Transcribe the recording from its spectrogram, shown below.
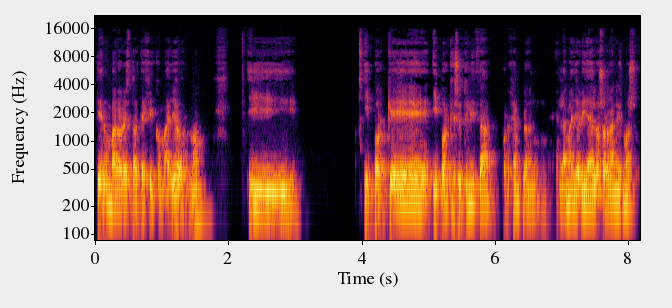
tiene un valor estratégico mayor, ¿no? Y, y por qué, y por se utiliza, por ejemplo, en, la mayoría de los organismos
